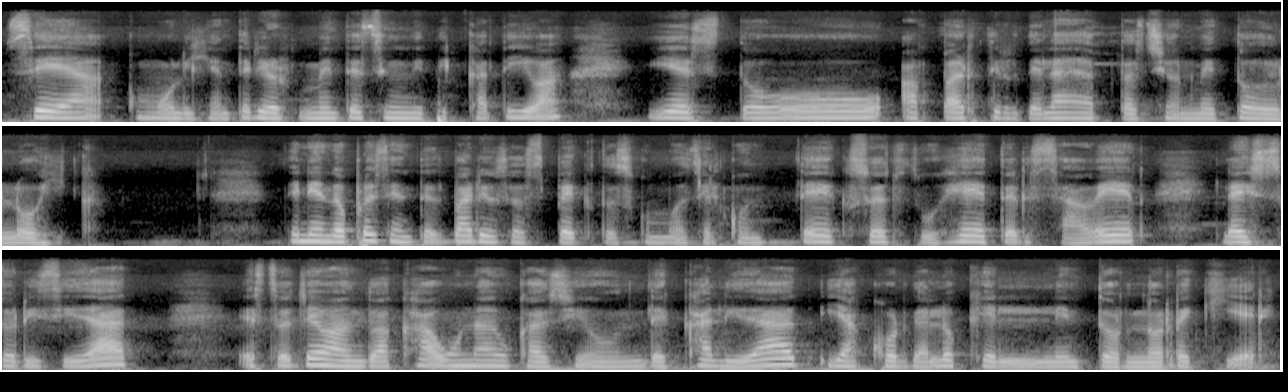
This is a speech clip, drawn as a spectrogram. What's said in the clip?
sea, como dije anteriormente, significativa y esto a partir de la adaptación metodológica teniendo presentes varios aspectos como es el contexto, el sujeto, el saber, la historicidad, esto llevando a cabo una educación de calidad y acorde a lo que el entorno requiere.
